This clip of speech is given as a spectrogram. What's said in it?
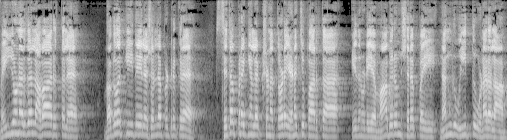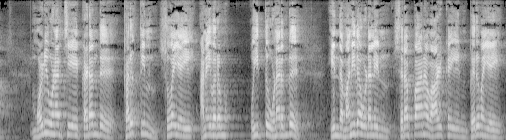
மெய்யுணர்தல் அவாறுத்தல பகவத்கீதையில் சொல்லப்பட்டிருக்கிற ஸ்தித பிரஜ லட்சணத்தோட இணைச்சு பார்த்தா இதனுடைய மாபெரும் சிறப்பை நன்கு உயித்து உணரலாம். மொழி உணர்ச்சியை கடந்து கருத்தின் சுவையை அனைவரும் உயித்து உணர்ந்து இந்த மனித உடலின் சிறப்பான வாழ்க்கையின் பெருமையை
